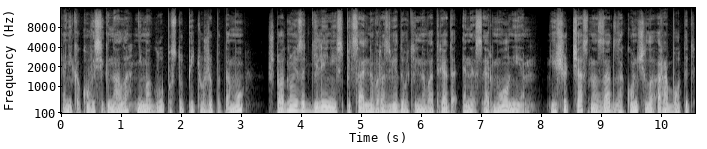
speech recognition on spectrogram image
а никакого сигнала не могло поступить уже потому, что одно из отделений специального разведывательного отряда НСР «Молния» еще час назад закончило работать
